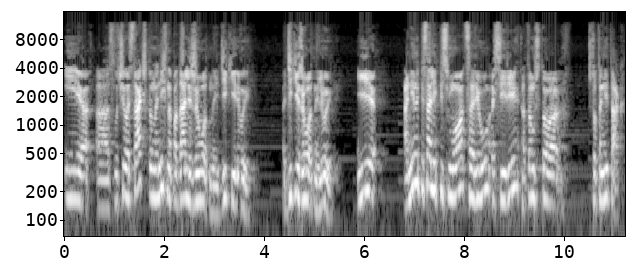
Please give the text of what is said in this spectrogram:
И э, случилось так, что на них нападали животные, дикие львы. Дикие животные, львы. И они написали письмо царю Ассирии о том, что что-то не так.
